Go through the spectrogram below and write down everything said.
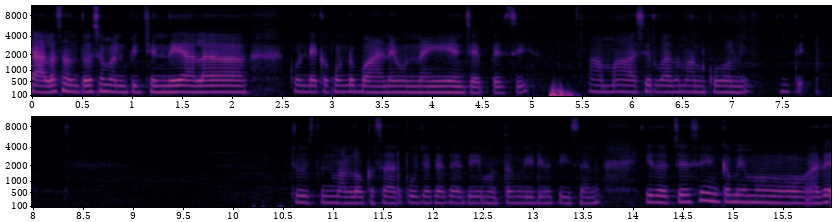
చాలా సంతోషం అనిపించింది. అలా కొండెక్కకుండా బాగానే ఉన్నాయి అని చెప్పేసి. అమ్మ ఆశీర్వాదం అనుకోవాలి. అంతే. చూస్తుంది మళ్ళీ ఒకసారి పూజ గది అది మొత్తం వీడియో తీశాను. ఇది వచ్చేసి ఇంకా మేము అదే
